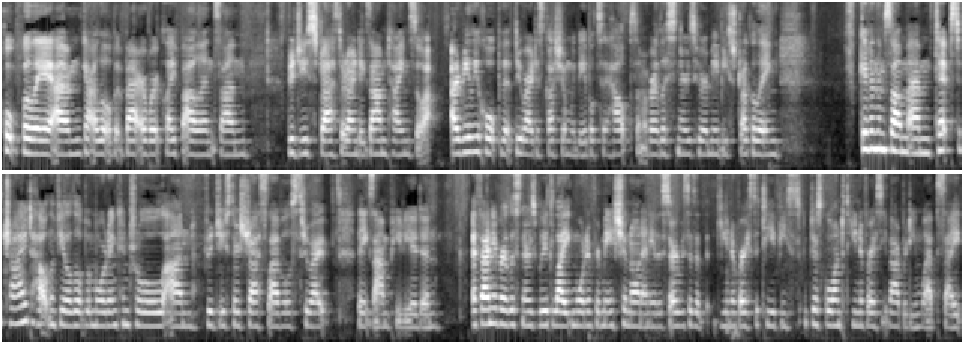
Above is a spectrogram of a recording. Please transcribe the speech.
Hopefully, um, get a little bit better work life balance and reduce stress around exam time. So I really hope that through our discussion we've able to help some of our listeners who are maybe struggling, giving them some um, tips to try to help them feel a little bit more in control and reduce their stress levels throughout the exam period. And if any of our listeners would like more information on any of the services at the university, if you just go onto the University of Aberdeen website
